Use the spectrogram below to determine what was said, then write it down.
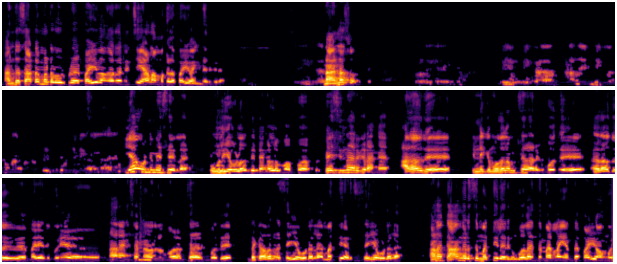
அந்த சட்டமன்ற உறுப்பினர் பழி வாங்குறதா நினைச்சு ஏழாம் மக்களை பழி வாங்கி இருக்கிறார். நான் என்ன சொல் ஏன் ஒண்ணுமே செய்யல? உங்களுக்கு எவ்வளவு திட்டங்கள் இப்ப- பேசின்னு தான் இருக்கிறாங்க. அதாவது இன்னைக்கு முதலமைச்சரா இருக்கும்போது அதாவது மரியாதைக்குரிய நாராயணசாமி அவர்கள் முதலமைச்சரா இருக்கும்போது இந்த கவர்னர் செய்ய விடல மத்திய அரசு செய்ய விடல ஆனா காங்கிரஸ் மத்தியில இருக்கும்போது இந்த மாதிரிலாம் எந்த பழி அவங்க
